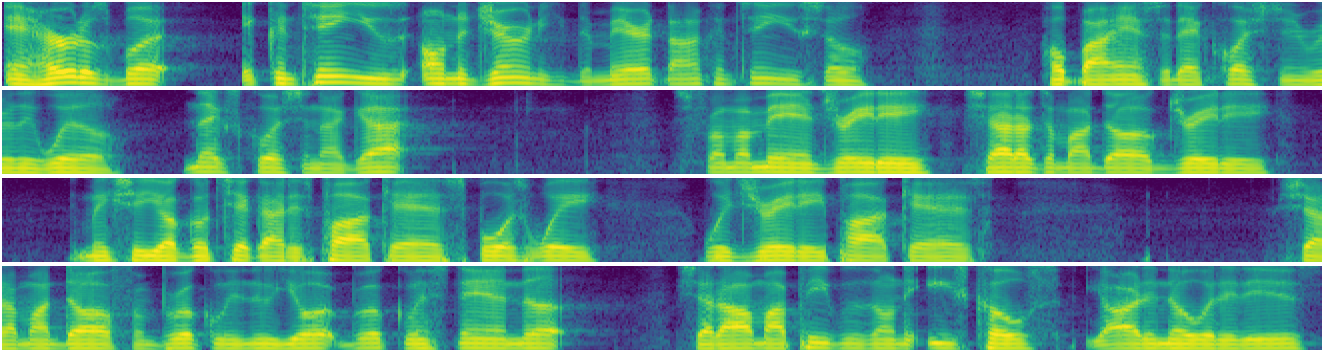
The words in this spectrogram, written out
and hurdles, but it continues on the journey. The marathon continues. So hope I answered that question really well. Next question I got is from my man Dre Day. Shout out to my dog Dre Day. Make sure y'all go check out his podcast, Sports Way with Dre Day podcast. Shout out my dog from Brooklyn, New York. Brooklyn, stand up. Shout out all my peoples on the East Coast. You already know what it is.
